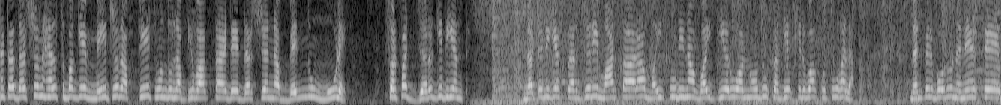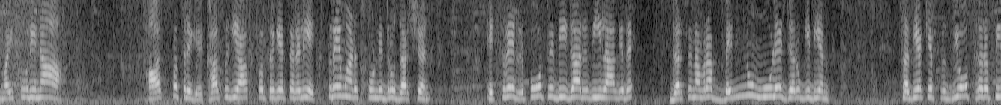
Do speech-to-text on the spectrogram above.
ನಟ ದರ್ಶನ್ ಹೆಲ್ತ್ ಬಗ್ಗೆ ಮೇಜರ್ ಅಪ್ಡೇಟ್ ಒಂದು ಲಭ್ಯವಾಗ್ತಾ ಇದೆ. ದರ್ಶನ್ ಬೆನ್ನು ಮೂಳೆ. ಸ್ವಲ್ಪ ಜರುಗಿದೆಯಂತೆ. ನಟನಿಗೆ ಸರ್ಜರಿ ಮಾಡ್ತಾರಾ ಮೈಸೂರಿನ ವೈದ್ಯರು ಅನ್ನೋದು ಸದ್ಯಕ್ಕಿರುವ ಕುತೂಹಲ. ನೆನಪಿರ್ಬೋದು, ನೆನೆಯಷ್ಟೇ ಮೈಸೂರಿನ ಆಸ್ಪತ್ರೆಗೆ, ಖಾಸಗಿ ಆಸ್ಪತ್ರೆಗೆ ತೆರಳಿ ಎಕ್ಸ್ರೇ ಮಾಡಿಸ್ಕೊಂಡಿದ್ರು ದರ್ಶನ್. ಎಕ್ಸ್ರೇ ರಿಪೋರ್ಟ್ ಇದೀಗ ರಿವೀಲ್ ಆಗಿದೆ. ದರ್ಶನ್ ಅವರ ಬೆನ್ನು ಮೂಳೆ ಜರುಗಿದೆಯಂತೆ. ಸದ್ಯಕ್ಕೆ ಫಿಸಿಯೋಥೆರಪಿ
